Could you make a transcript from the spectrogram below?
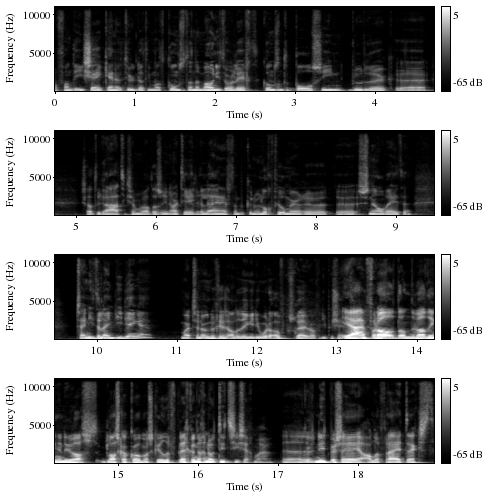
van de IC kennen natuurlijk dat iemand constant aan de monitor ligt, constant de pols zien, bloeddruk, eh, saturatie, zeg maar wat. Als er een arteriële lijn heeft, dan kunnen we nog veel meer snel weten. Het zijn niet alleen die dingen, maar het zijn ook nog eens alle dingen die worden overgeschreven over die patiënt. Ja, en vooral dan wel dingen nu als Glasgow Coma Skill, de verpleegkundige notitie, zeg maar. Eh. Dus niet per se alle vrije tekst.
